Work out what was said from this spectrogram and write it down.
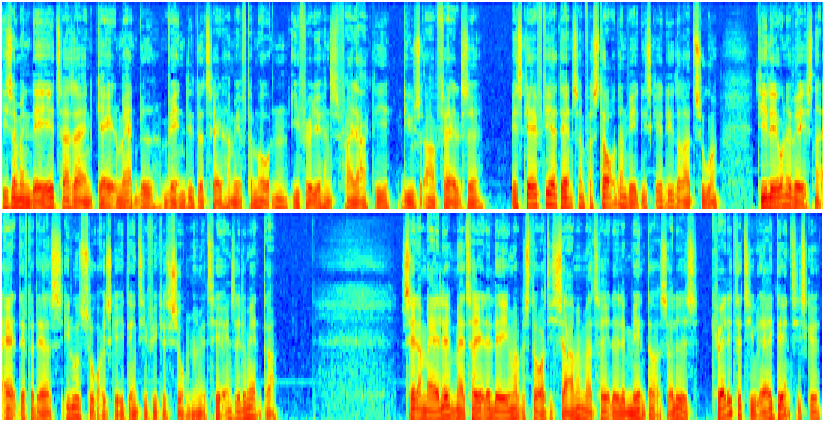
Ligesom en læge tager sig af en gal mand ved venligt at tale ham efter munden, ifølge hans fejlagtige livsopfattelse, beskæftiger den, som forstår den vediske litteratur, de levende væsener alt efter deres illusoriske identifikation med materiens elementer. Selvom alle materielle legemer består af de samme materielle elementer og således kvalitativt er identiske,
